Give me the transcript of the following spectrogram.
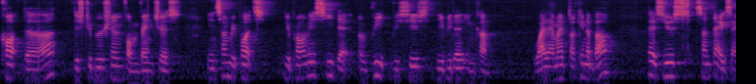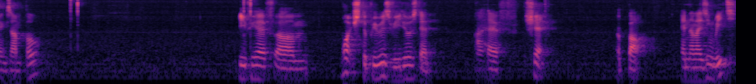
called the distribution from ventures. In some reports, you probably see that a REIT receives dividend income. What am I talking about? Let's use Suntec as an example. If you have um, watched the previous videos that I have shared about analyzing REITs,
